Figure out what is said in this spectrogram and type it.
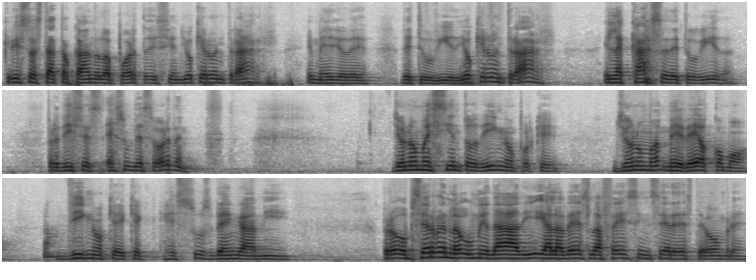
Cristo está tocando la puerta diciendo, yo quiero entrar en medio de, de tu vida, yo quiero entrar en la casa de tu vida. Pero dices, es un desorden. Yo no me siento digno porque yo no me veo como digno que, Jesús venga a mí. Pero observen la humildad y a la vez la fe sincera de este hombre.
